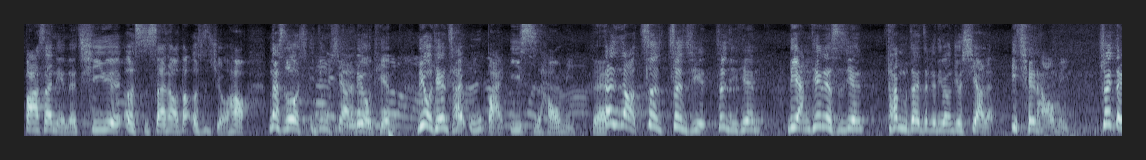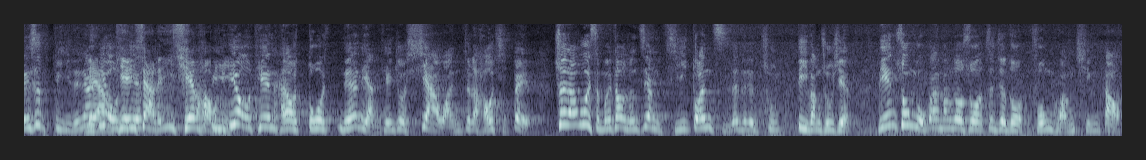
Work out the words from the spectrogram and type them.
八三年的七月二十三号到二十九号，那时候一共下了六天，六天才五百一十毫米。对。但是啊，这这几这几天两天的时间，他们在这个地方就下了一千毫米。所以等于是比人家六天，天下了一千毫米，比六天还要多，人家两天就下完这个好几倍。所以它为什么会造成这样极端值在这个出地方出现？连中国官方都说这叫做疯狂倾倒，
